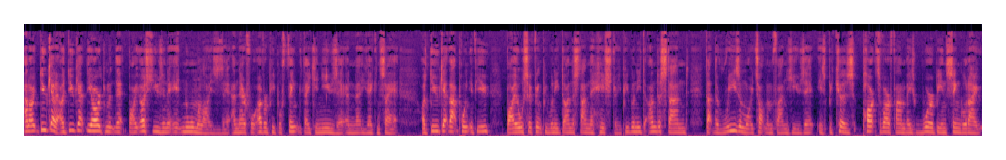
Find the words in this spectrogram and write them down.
and I do get it. I do get the argument that by us using it, it normalises it, and therefore other people think they can use it and they, they can say it. I do get that point of view, but I also think people need to understand the history. People need to understand that the reason why Tottenham fans use it is because parts of our fan base were being singled out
